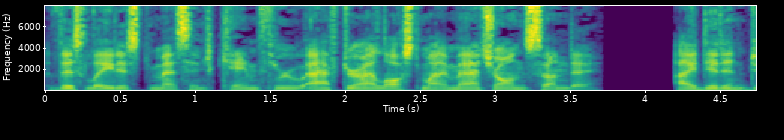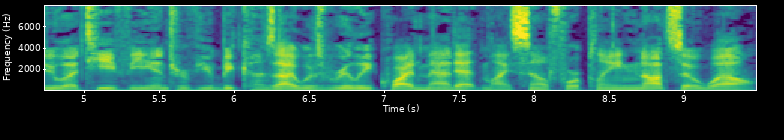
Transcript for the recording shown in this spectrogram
this latest message came through after I lost my match on Sunday. I didn't do a TV interview because I was really quite mad at myself for playing not so well.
